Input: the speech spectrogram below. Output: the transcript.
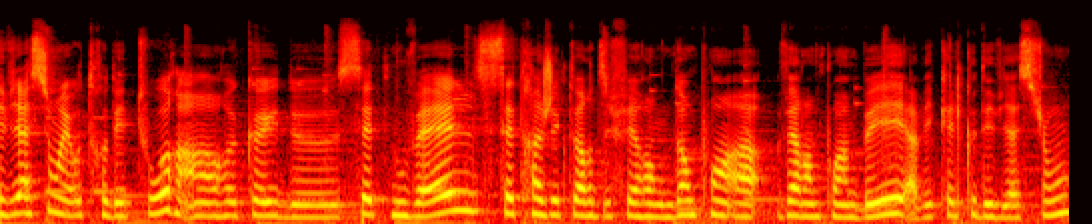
Déviation et autres détours, un recueil de sept nouvelles, sept trajectoires différentes d'un point A vers un point B avec quelques déviations,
